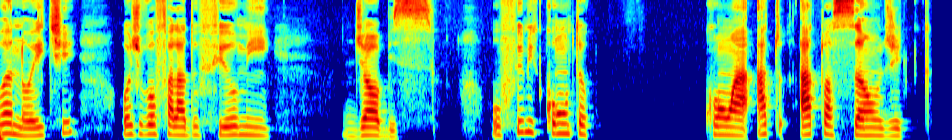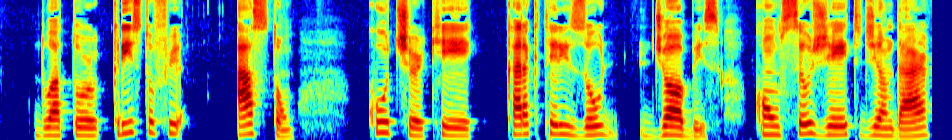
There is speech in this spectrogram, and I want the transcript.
Boa noite. Hoje vou falar do filme Jobs. O filme conta com a atu atuação de, do ator Christopher Aston Kutcher, que caracterizou Jobs com seu jeito de andar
